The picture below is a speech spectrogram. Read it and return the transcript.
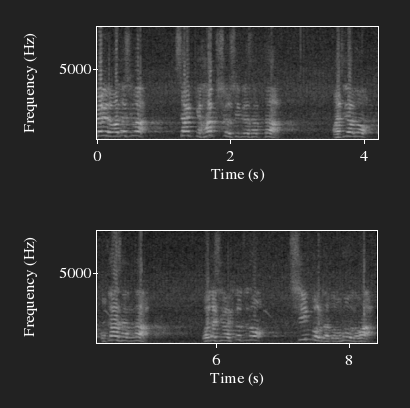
だけど私はさっき拍手をしてくださったあちらのお母さんが私は一つのシンボルだと思うのは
